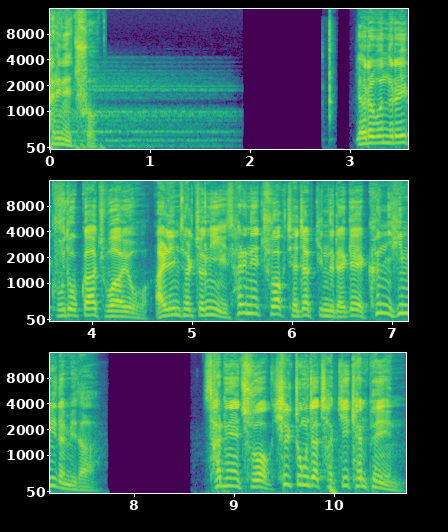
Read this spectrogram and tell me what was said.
살인의 추억. 여러분들의 구독과 좋아요, 알림 설정이 살인의 추억 제작진들에게 큰 힘이 됩니다. 살인의 추억 실종자 찾기 캠페인.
